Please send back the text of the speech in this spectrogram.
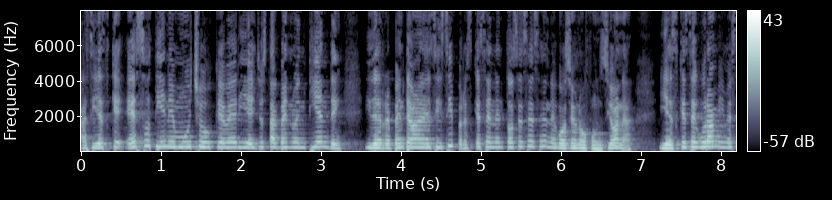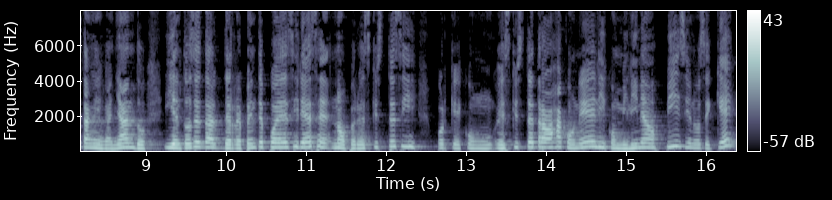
Así es que eso tiene mucho que ver y ellos tal vez no entienden y de repente van a decir, sí, pero es que ese, entonces ese negocio no funciona y es que seguro a mí me están engañando y entonces de repente puede decir ese, no, pero es que usted sí, porque con, es que usted trabaja con él y con mi línea de auspicio y no sé qué,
